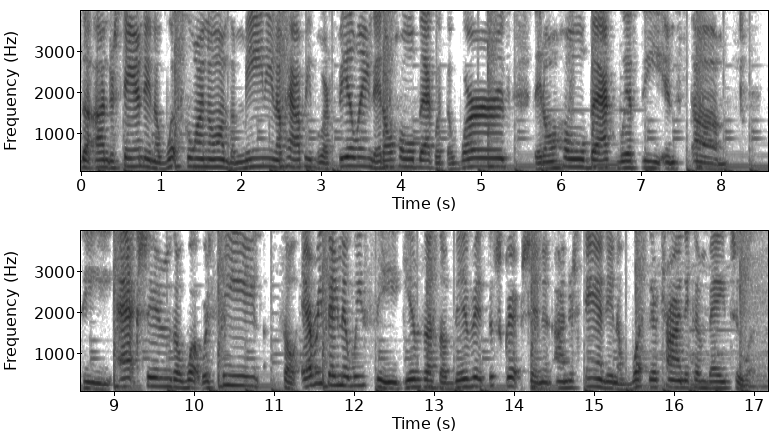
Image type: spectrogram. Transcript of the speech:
the understanding of what's going on, the meaning of how people are feeling. They don't hold back with the words. They don't hold back with the um, the actions of what we're seeing. So everything that we see gives us a vivid description and understanding of what they're trying to convey to us.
